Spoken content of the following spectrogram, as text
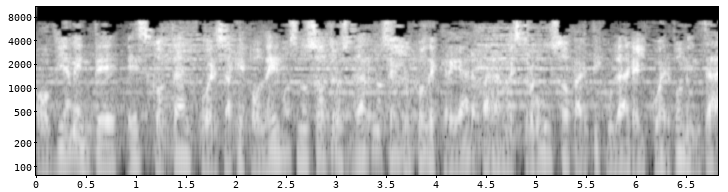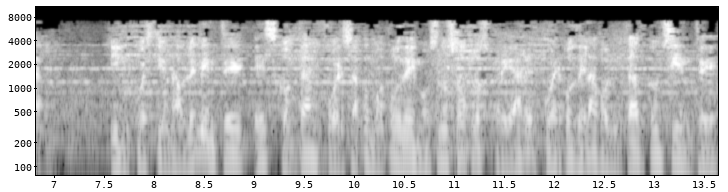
Obviamente, es con tal fuerza que podemos nosotros darnos el lujo de crear para nuestro uso particular el cuerpo mental. Incuestionablemente, es con tal fuerza como podemos nosotros crear el cuerpo de la voluntad consciente,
